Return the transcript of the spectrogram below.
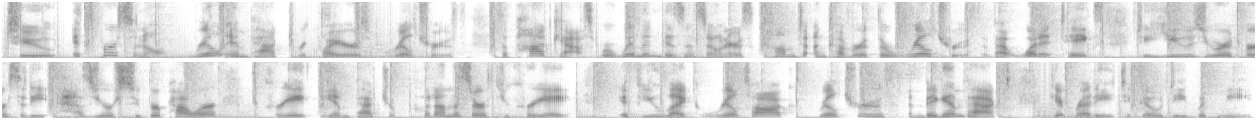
to It's Personal Real Impact Requires Real Truth, the podcast where women business owners come to uncover the real truth about what it takes to use your adversity as your superpower to create the impact you're put on this earth to create. If you like real talk, real truth, and big impact, get ready to go deep with me,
